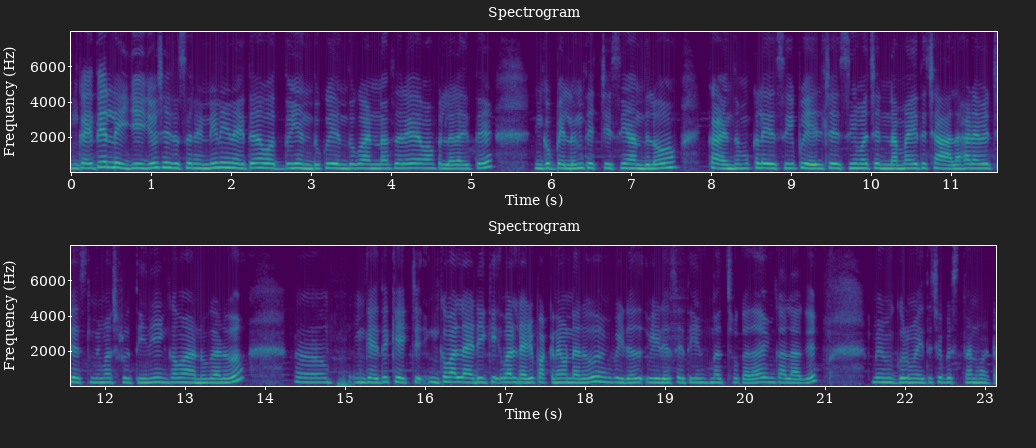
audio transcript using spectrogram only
ఇంకైతే లెయ్యో చేసేసారండి. నేనైతే వద్దు ఎందుకు ఎందుకు అన్నా సరే మా పిల్లలు అయితే ఇంకా బెలూన్ తెచ్చేసి అందులో కాయంత ముక్కలు వేసి పేల్చేసి మా చిన్నమ్మ అయితే చాలా హడావిడి చేస్తుంది మా శృతిని ఇంకా మా అనుగాడు ఇంకైతే కేక్ ఇంకా వాళ్ళ డాడీకి వాళ్ళ డాడీ పక్కనే ఉన్నారు. వీడియో వీడియోస్ అయితే ఇంక నచ్చు కదా. ఇంకా అలాగే మేము ముగ్గురం అయితే చూపిస్తాను అనమాట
